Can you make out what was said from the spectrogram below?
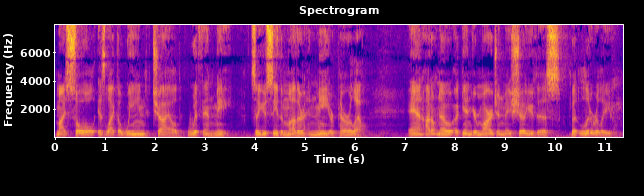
my soul is like a weaned child within me. So you see, the mother and me are parallel. And I don't know, again, your margin may show you this, but literally,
